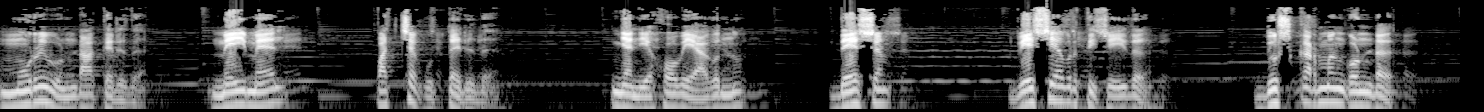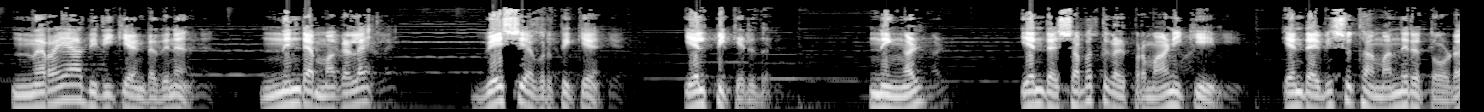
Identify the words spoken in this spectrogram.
മുറിവുണ്ടാക്കരുത്. മെയ്മേൽ പച്ച കുത്തരുത്. ഞാൻ യഹോവയാകുന്നു. ദേശം വേശ്യാവൃത്തി ചെയ്ത് ദുഷ്കർമ്മം കൊണ്ട് നിറയാതിരിക്കേണ്ടതിന് നിന്റെ മകളെ വേശ്യാവൃത്തിക്ക് ഏൽപ്പിക്കരുത്. നിങ്ങൾ എന്റെ ശബത്തുകൾ പ്രമാണിക്കുകയും എന്റെ വിശുദ്ധ മന്ദിരത്തോട്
